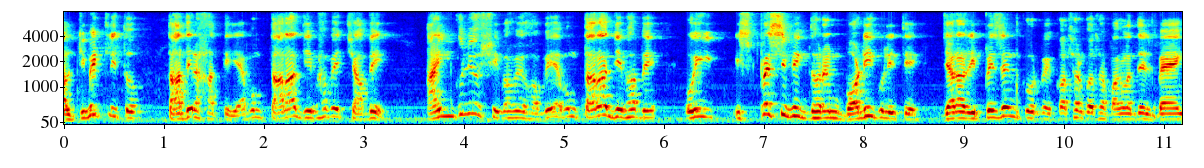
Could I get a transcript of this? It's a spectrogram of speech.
আলটিমেটলি তো তাদের হাতে এবং তারা যেভাবে চাবে আইনগুলিও সেভাবে হবে এবং তারা যেভাবে ওই স্পেসিফিক ধরেন বডিগুলিতে যারা রিপ্রেজেন্ট করবে কথার কথা বাংলাদেশ ব্যাংক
